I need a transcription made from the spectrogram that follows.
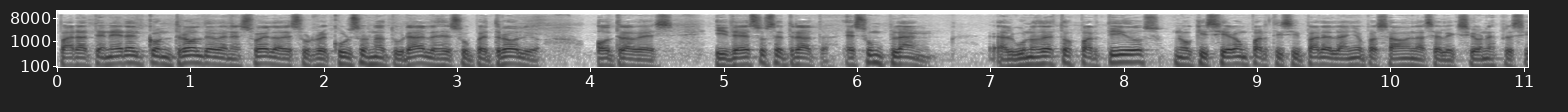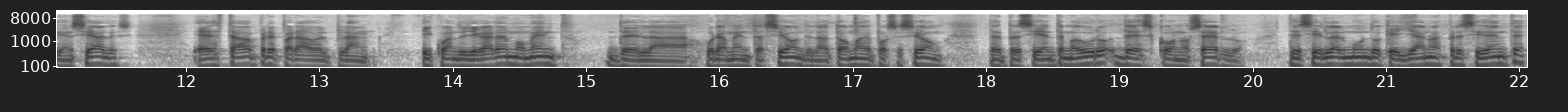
para tener el control de Venezuela, de sus recursos naturales, de su petróleo, otra vez. Y de eso se trata. Es un plan. Algunos de estos partidos no quisieron participar el año pasado en las elecciones presidenciales. Estaba preparado el plan. Y cuando llegara el momento de la juramentación, de la toma de posesión del presidente Maduro, desconocerlo, decirle al mundo que ya no es presidente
